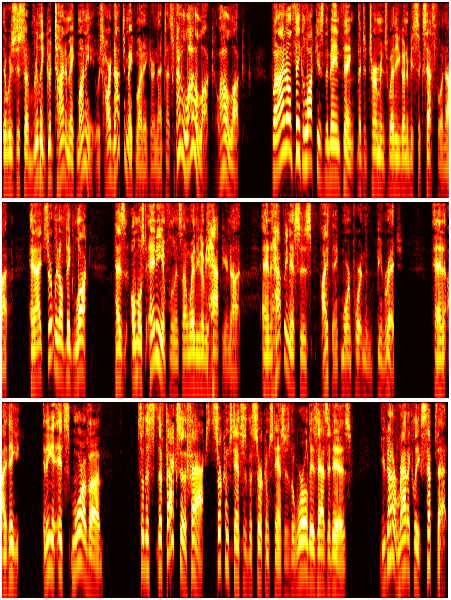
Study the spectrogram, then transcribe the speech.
there was just a really good time to make money. It was hard not to make money during that time. So we've had a lot of luck, a lot of luck. But I don't think luck is the main thing that determines whether you're going to be successful or not. And I certainly don't think luck has almost any influence on whether you're going to be happy or not. And happiness is, I think, more important than being rich. And I think, I think it's more of a, so the the facts are the facts. The circumstances are the circumstances. The world is as it is. You got to radically accept that.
